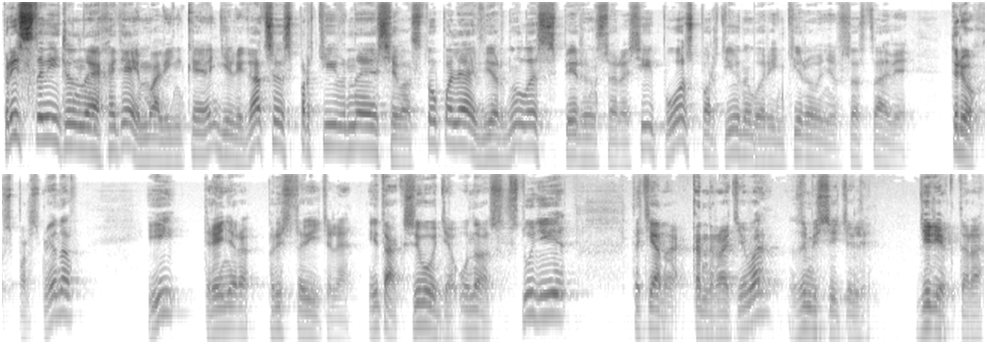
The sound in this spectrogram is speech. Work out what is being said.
Представительная, хотя и маленькая, делегация спортивная Севастополя вернулась с первенства России по спортивному ориентированию в составе трех спортсменов и тренера-представителя. Итак, сегодня у нас в студии Татьяна Кондратьева, заместитель директора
